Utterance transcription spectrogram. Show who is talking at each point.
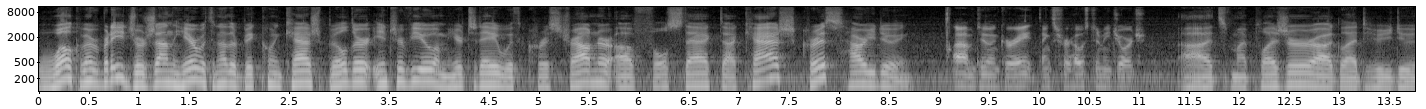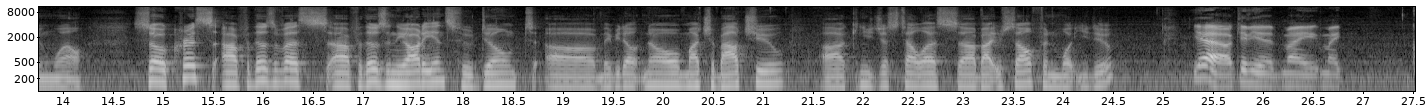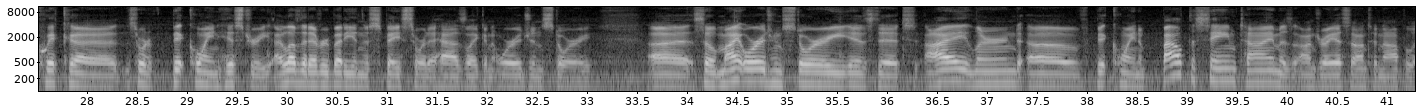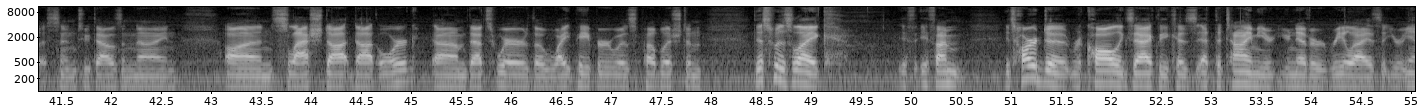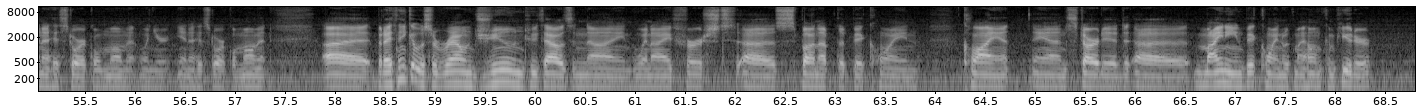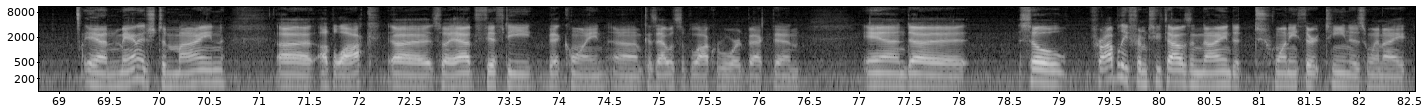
Speaker 1: Welcome, everybody. George Donnelly here with another Bitcoin Cash Builder interview. I'm here today with Chris Troutner of FullStack.cash. Chris, how are you doing?
Speaker 2: I'm doing great. Thanks for hosting me, George.
Speaker 1: Uh, it's my pleasure. Uh, glad to hear you doing well. So, Chris, uh, for those of us, uh, for those in the audience who don't, uh, maybe don't know much about you, uh, can you just tell us about yourself and what you do?
Speaker 2: Yeah, I'll give you my my quick uh, sort of Bitcoin history. I love that everybody in this space sort of has like an origin story. Uh, so my origin story is that I learned of Bitcoin about the same time as Andreas Antonopoulos in 2009 on slashdot.org. Um, that's where the white paper was published, and this was like, if, if I'm, it's hard to recall exactly because at the time you you never realize that you're in a historical moment when you're in a historical moment. Uh, but I think it was around June 2009 when I first uh, spun up the Bitcoin client and started uh, mining Bitcoin with my home computer and managed to mine uh, a block. Uh, so I had 50 Bitcoin because um, that was the block reward back then. And uh, so probably from 2009 to 2013 is when I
